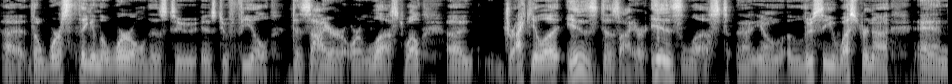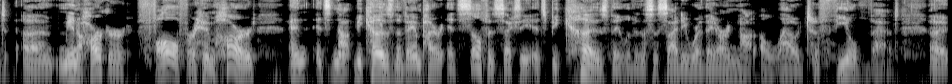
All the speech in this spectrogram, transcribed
uh, the worst thing in the world is to is to feel desire or lust. Well, uh, Dracula is desire, is lust. Uh, you know, Lucy Westenra and uh, Mina Harker fall for him hard, and it's not because the vampire itself is sexy. It's because they live in a society where they are not allowed to feel that. Uh,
